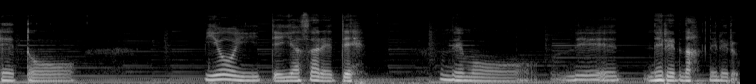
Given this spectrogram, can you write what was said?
えっ、ー、と美容院行って癒されてでもね寝れるな寝れる。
